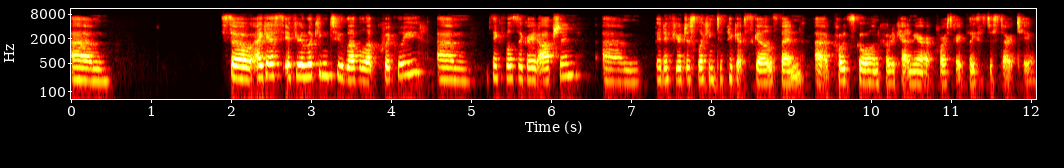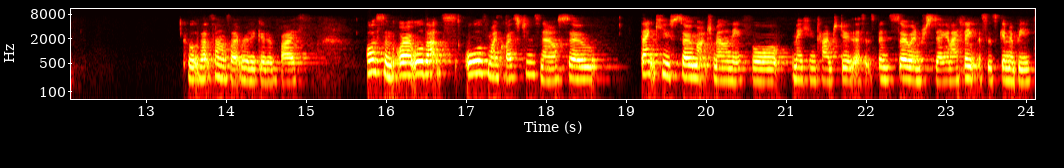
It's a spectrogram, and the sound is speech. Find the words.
Um, so I guess if you're looking to level up quickly, um, Thinkful is a great option. Um, but if you're just looking to pick up skills, then uh, Code School and Codecademy are, of course, great places to start too. Cool. That sounds like really good advice. Awesome. All right. Well, that's all of my questions now. So thank you so much, Melanie, for making time to do this. It's been so interesting, and I think this is going to be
